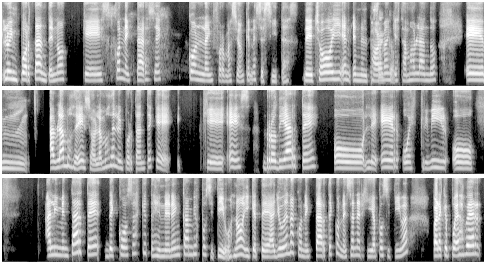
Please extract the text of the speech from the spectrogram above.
lo importante, ¿no? Que es conectarse con la información que necesitas. De hecho, hoy en, en el Powerman que estamos hablando, eh, hablamos de eso, hablamos de lo importante que, que es rodearte o leer o escribir o alimentarte de cosas que te generen cambios positivos, ¿no? Y que te ayuden a conectarte con esa energía positiva para que puedas ver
